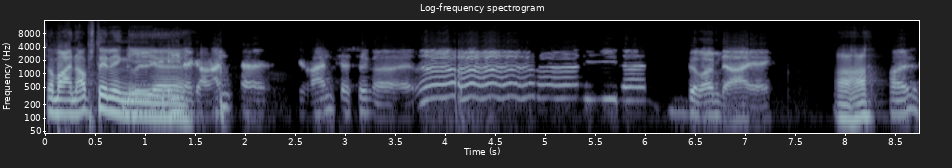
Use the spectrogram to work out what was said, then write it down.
Så var en opstilling i... Øh, Lina Garanta, Garanta synger berømte arie, ikke? aha. Hold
